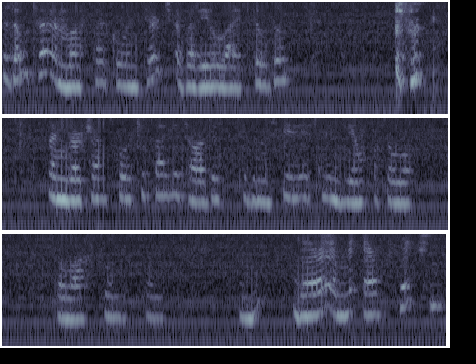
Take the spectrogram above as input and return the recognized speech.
the Doctor and Martha go in search of a real life dodo and are transported by the TARDIS to the mysterious museum of the, lo the Last One's Life. And there, in the Earth section,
